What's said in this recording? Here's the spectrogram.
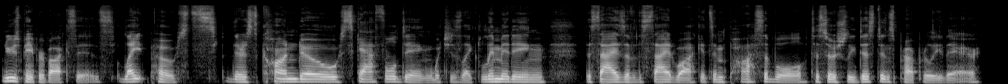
newspaper boxes, light posts. There's condo scaffolding, which is like limiting the size of the sidewalk. It's impossible to socially distance properly there.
